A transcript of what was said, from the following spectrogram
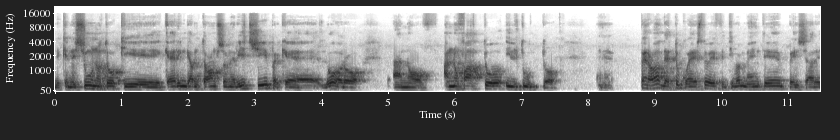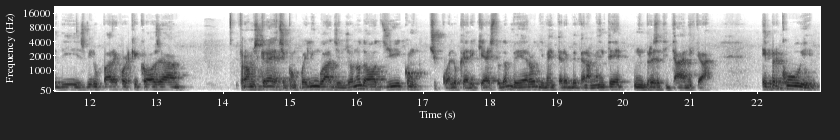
mm, che nessuno tocchi Kerringham, Thompson e Ricci perché loro hanno, hanno fatto il tutto. Eh, però detto questo, effettivamente pensare di sviluppare qualche cosa from scratch con quei linguaggi al giorno d'oggi, con quello che è richiesto davvero, diventerebbe veramente un'impresa titanica. e per cui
